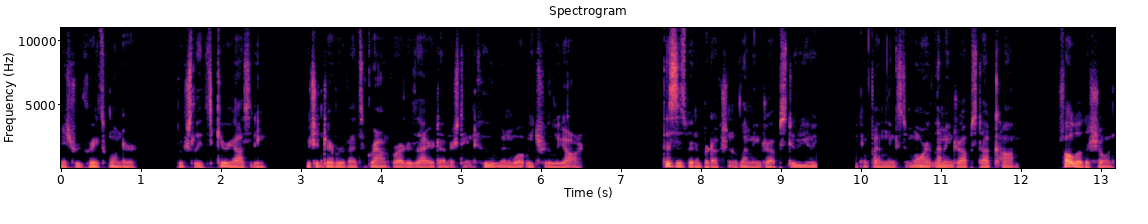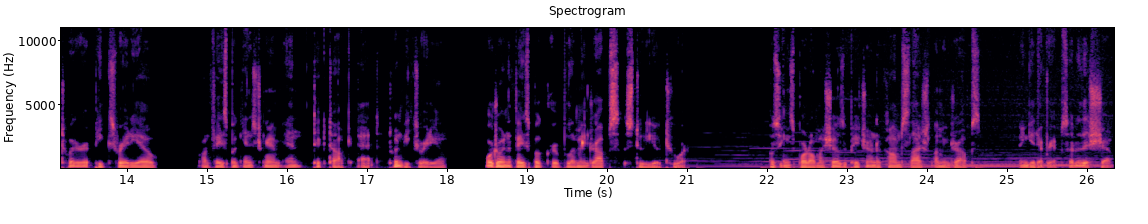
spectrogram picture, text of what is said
Mystery creates wonder, which leads to curiosity, which in turn provides a ground for our desire to understand who and what we truly are. This has been a production of Lemming Drop Studio. You can find links to more at lemmingdrops.com. Follow the show on Twitter at Peaks Radio, on Facebook, Instagram, and TikTok at Twin Peaks Radio, or join the Facebook group Lemming Drops Studio Tour. Also, you can support all my shows at patreon.com slash lemmingdrops and get every episode of this show.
